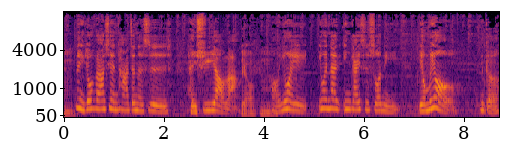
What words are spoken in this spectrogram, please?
嗯，那你就发现他真的是很需要啦。对啊，嗯，好，因为因为那应该是说你有没有那个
